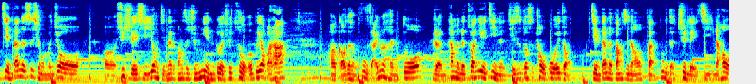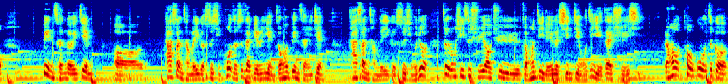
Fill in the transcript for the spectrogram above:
简单的事情我们就呃去学习，用简单的方式去面对去做，而不要把它呃搞得很复杂。因为很多人他们的专业技能其实都是透过一种。简单的方式，然后反复的去累积，然后变成了一件呃他擅长的一个事情，或者是在别人眼中会变成一件他擅长的一个事情。我觉得这个东西是需要去转换自己的一个心境，我自己也在学习。然后透过这个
